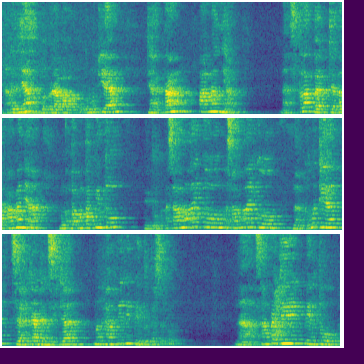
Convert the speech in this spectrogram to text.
Akhirnya beberapa waktu kemudian datang pamannya. Nah setelah datang pamannya mengetok-ngetok pintu itu Assalamualaikum, Assalamualaikum. Nah kemudian Zahra dan Zidan menghampiri pintu tersebut. Nah sampai di pintu,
